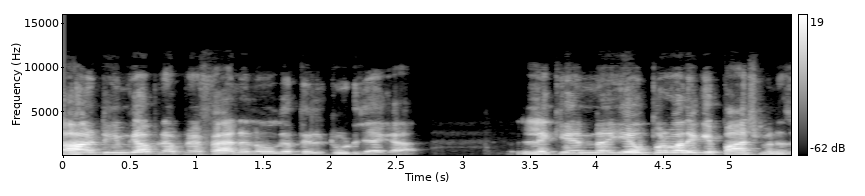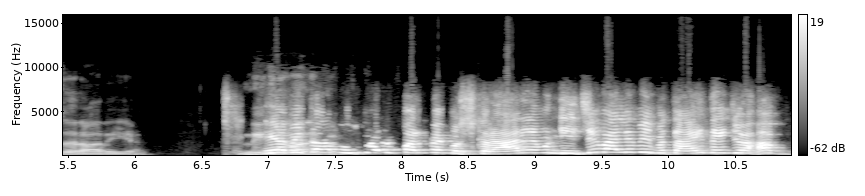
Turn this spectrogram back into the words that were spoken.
हर टीम के अपने अपने फ़ैन है लोगों का दिल टूट जाएगा। लेकिन ये ऊपर वाले की पाँच में नज़र आ रही है। ये अभी तो आप ऊपर ऊपर पे मुस्कुरा रहे हैं वो नीचे वाले भी बताए थे जो आप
